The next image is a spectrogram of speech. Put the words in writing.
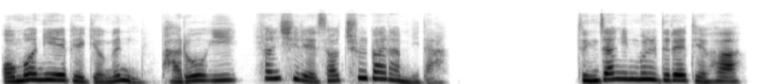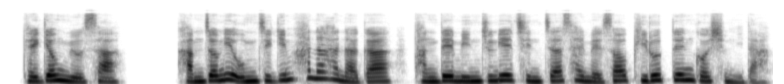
어머니의 배경은 바로 이 현실에서 출발합니다. 등장인물들의 대화, 배경 묘사, 감정의 움직임 하나하나가 당대 민중의 진짜 삶에서 비롯된 것입니다.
